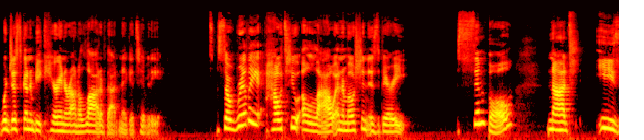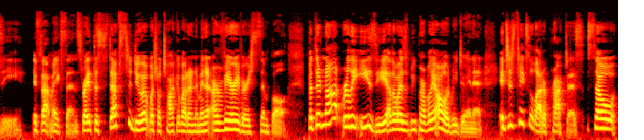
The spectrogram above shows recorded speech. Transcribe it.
we're just going to be carrying around a lot of that negativity. So, really, how to allow an emotion is very simple, not easy, if that makes sense, right? The steps to do it, which I'll talk about in a minute, are very, very simple, but they're not really easy. Otherwise, we probably all would be doing it. It just takes a lot of practice. So,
